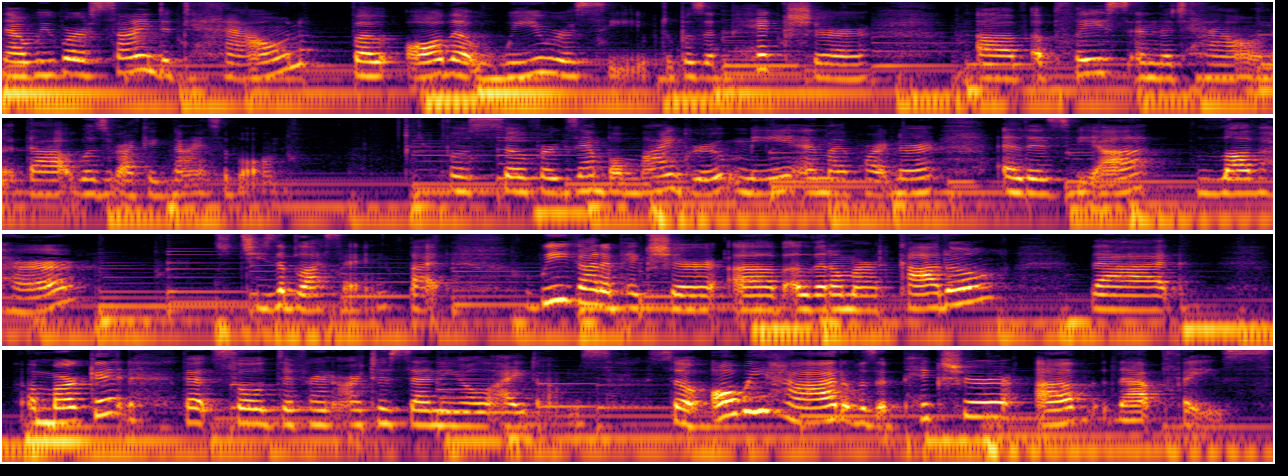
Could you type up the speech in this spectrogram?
Now, we were assigned a town, but all that we received was a picture of a place in the town that was recognizable. So, for example, my group, me and my partner, Elizabeth, love her. She's a blessing. But we got a picture of a little mercado that a market that sold different artisanal items. So all we had was a picture of that place,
